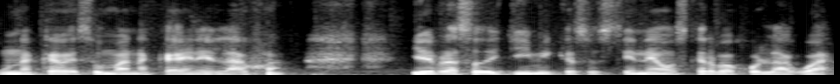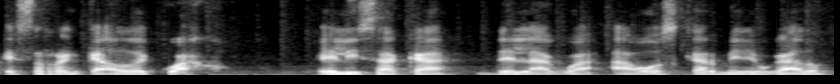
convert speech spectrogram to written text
una cabeza humana cae en el agua y el brazo de Jimmy que sostiene a Oscar bajo el agua es arrancado de cuajo. Ellie saca del agua a Oscar medio ahogado.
